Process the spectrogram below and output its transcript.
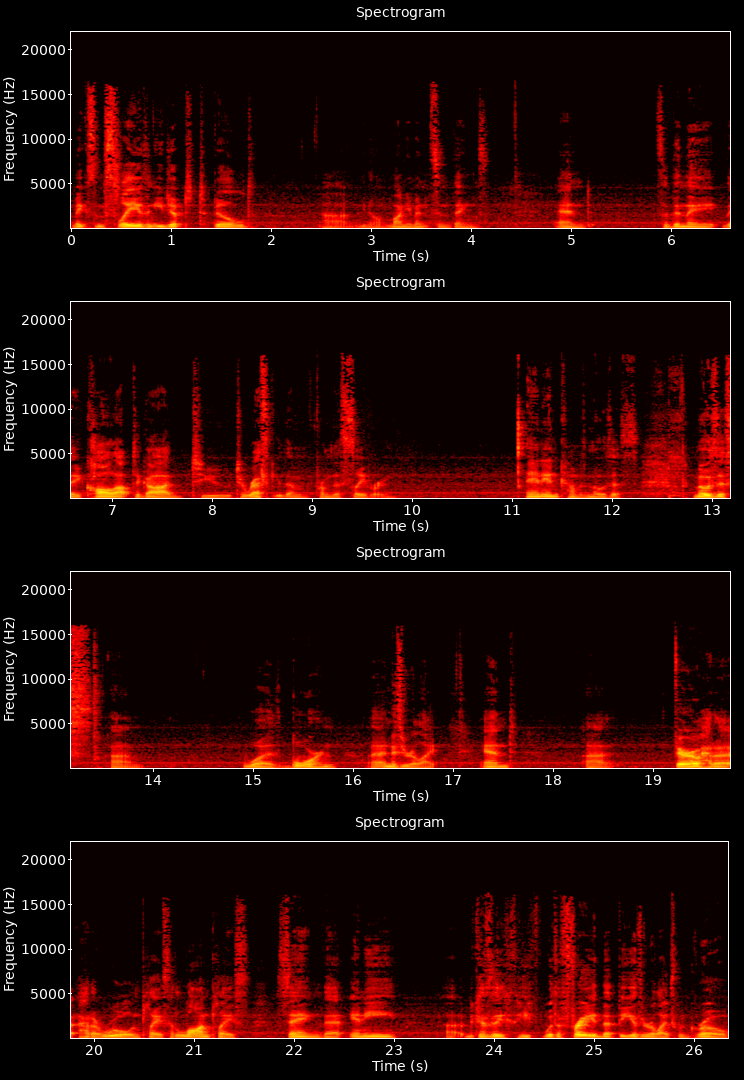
makes them slaves in Egypt to build, uh, you know, monuments and things, and so then they, they call out to God to to rescue them from this slavery. And in comes Moses. Moses um, was born uh, an Israelite, and uh, Pharaoh had a had a rule in place, had a law in place, saying that any uh, because he, he was afraid that the Israelites would grow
